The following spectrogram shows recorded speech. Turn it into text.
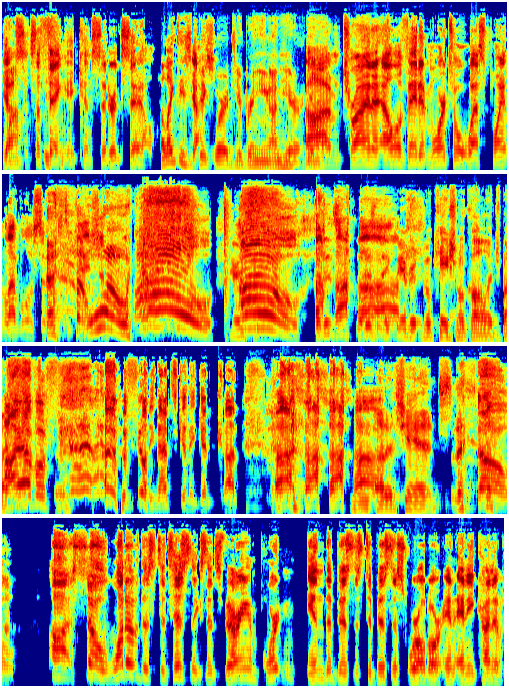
Yes, wow. it's a thing, a considered sale. I like these yes. big words you're bringing on here. You know? I'm trying to elevate it more to a West Point level of sophistication. Whoa! Oh! Oh! that, is, that is my favorite vocational college, by the way, I have, a, I have a feeling that's going to get cut. Not a chance. no. Uh, so, one of the statistics that's very important in the business to business world or in any kind of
